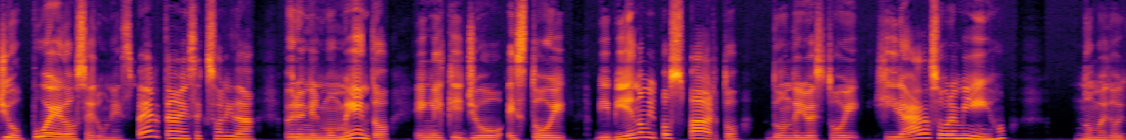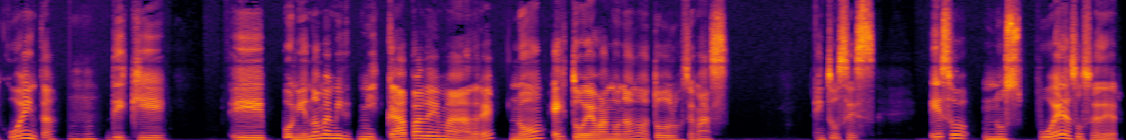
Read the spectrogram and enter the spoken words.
Yo puedo ser una experta en sexualidad, pero en el momento en el que yo estoy viviendo mi posparto, donde yo estoy girada sobre mi hijo, no me doy cuenta de que eh, poniéndome mi, mi capa de madre, no estoy abandonando a todos los demás. Entonces, eso nos puede suceder.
